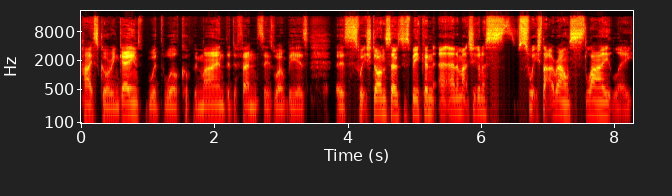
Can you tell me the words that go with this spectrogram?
high scoring games with the World Cup in mind. The defences won't be as as switched on, so to speak. And, and I'm actually going to switch that around slightly.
